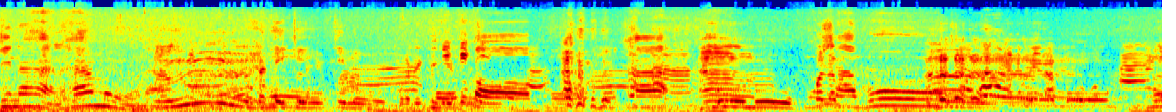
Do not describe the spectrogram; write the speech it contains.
กินอาหารห้าหมู่นะอืมปกติกินกี่หมู่ปกติหกินมูกรอบหมูหมูทะหมู่หมู่หมูชาบูเออหมู่หมู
